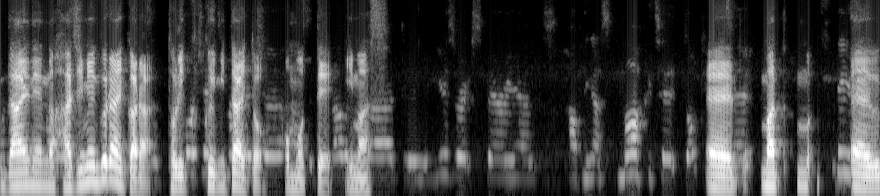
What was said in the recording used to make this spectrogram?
来年の初めぐらいから取り組みたいと思っています。えーまえー、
